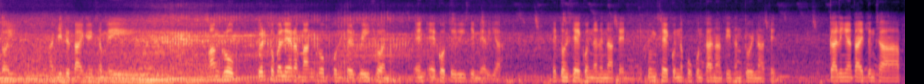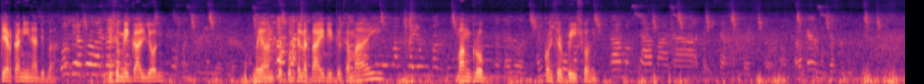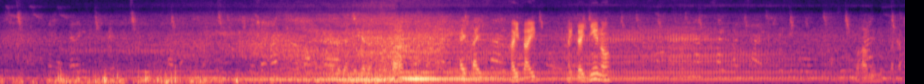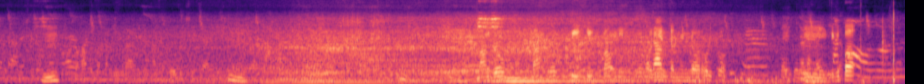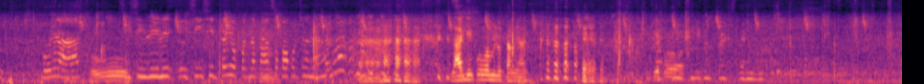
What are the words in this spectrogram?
Bunsoy. Andito tayo ngayon sa may mangrove, Puerto Galera Mangrove Conservation and Ecotourism Area. Itong second ano natin, itong second na pupunta natin ng tour natin. Galing nga tayo dun sa pier kanina, di ba? Dito sa may galyon. Ngayon, pupunta na tayo dito sa may mangrove conservation. Ah, magsama na sa isang pwesto. Okay, magkasunod din. Pero hindi Ha? High tide. High tide. High tide niya, no? Baka may magpatak na gamit sila. Hmm. Baka pumatak yung gamit na nasa tubig sa ilalim. Hmm. Mangrove, mangrove fishing found in Oriental Mindoro. Hmm, sige po. Kuya, Oo. sisirili, eh, sisid kayo pag napasok ako dyan, ha? Lagi po mamlutang yan. Sige po. Hindi first time.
